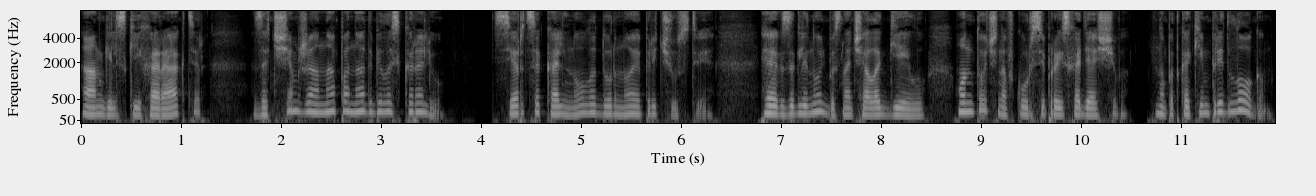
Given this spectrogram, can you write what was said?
ангельский характер. Зачем же она понадобилась королю?» Сердце кольнуло дурное предчувствие. Эх, заглянуть бы сначала к Гейлу, он точно в курсе происходящего. Но под каким предлогом?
